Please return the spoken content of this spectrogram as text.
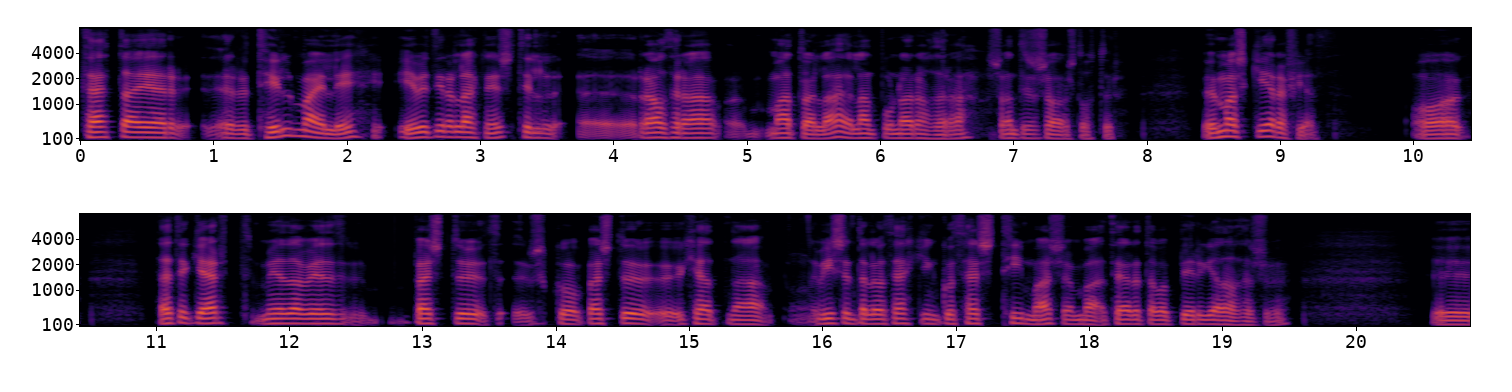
Þetta er, eru tilmæli yfirdýralæknis til uh, ráðherra matvæla eða landbúna ráðherra, Svandis og Sáastóttur, um að skera fjöð og Þetta er gert með að við bestu, sko, bestu hérna, vísendalega þekkingu þess tíma sem að, þegar þetta var byrjað á þessu. Uh,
